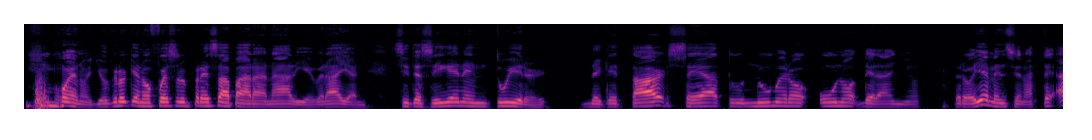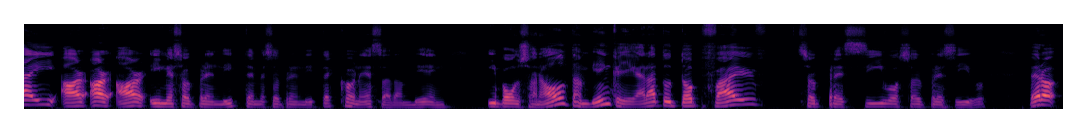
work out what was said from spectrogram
Bueno, yo creo que no fue sorpresa para nadie, Brian. Si te siguen en Twitter, de que Tar sea tu número uno del año. Pero oye, mencionaste ahí RRR y me sorprendiste, me sorprendiste con esa también. Y Bolsonaro también, que llegara a tu top 5, sorpresivo, sorpresivo. Pero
